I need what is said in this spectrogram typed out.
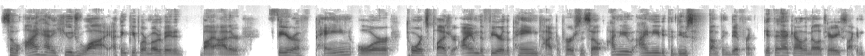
So I had a huge why. I think people are motivated by either fear of pain or towards pleasure. I am the fear of the pain type of person. So I knew I needed to do something different, get the heck out of the military so I can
